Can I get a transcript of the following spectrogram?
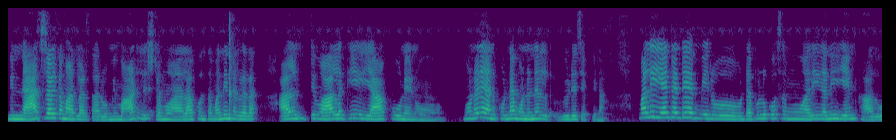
మీరు న్యాచురల్గా మాట్లాడతారు. మీ మాటలు ఇష్టము. అలా కొంతమంది ఉంటారు కదా. అలాంటి వాళ్ళకి ఈ యాప్ నేను మొన్ననే అనుకున్నా మొన్ననే వీడియో చెప్పిన. మళ్ళీ ఏంటంటే మీరు డబ్బుల కోసము అది కానీ ఏం కాదు.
